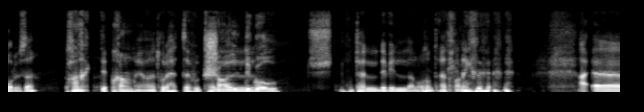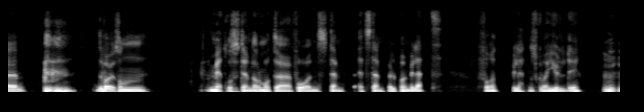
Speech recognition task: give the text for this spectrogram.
rådhuset. Parc de Prins. Ja, jeg tror det heter Hotell Charles de Gaulle. Hotell de Ville, eller noe sånt. Et eller. Nei, uh, det var jo sånn metrosystem der du måtte få en stemp, et stempel på en billett for at billetten skulle være gyldig. Mm.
